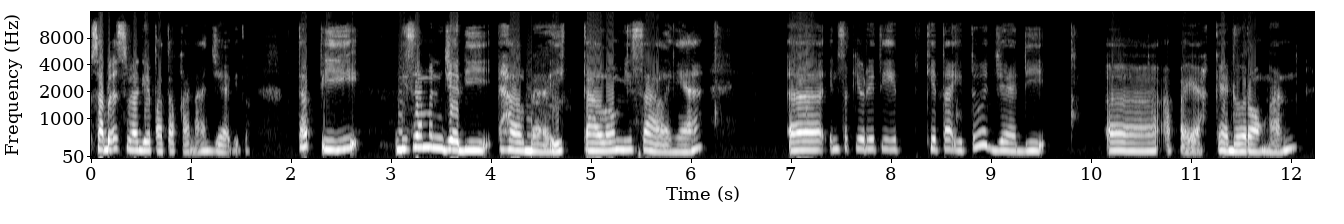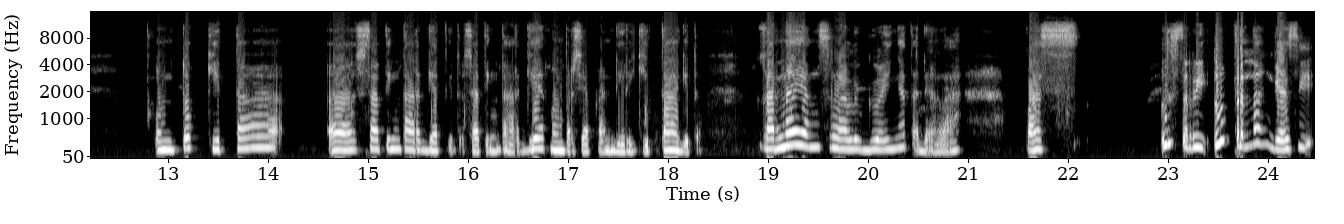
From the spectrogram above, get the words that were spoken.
Sabar sebagai patokan aja gitu. Tapi bisa menjadi hal baik kalau misalnya uh, insecurity kita itu jadi uh, apa ya kayak dorongan untuk kita uh, setting target gitu, setting target, mempersiapkan diri kita gitu karena yang selalu gue ingat adalah pas lu seri, lu pernah nggak sih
